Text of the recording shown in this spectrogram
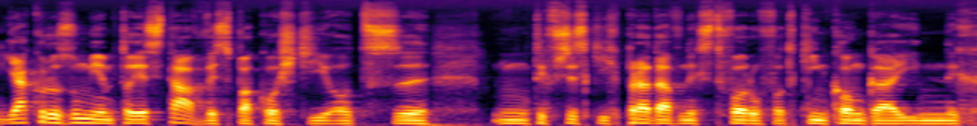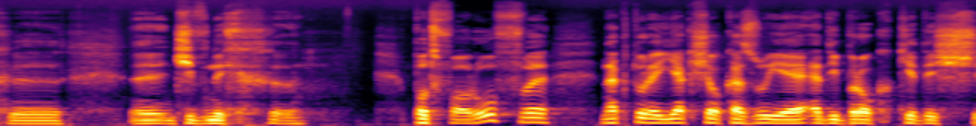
Jak rozumiem, to jest ta Wyspa Kości od tych wszystkich pradawnych stworów, od King Konga i innych e, e, dziwnych potworów, na której jak się okazuje Eddie Brock kiedyś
